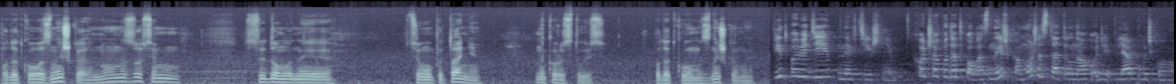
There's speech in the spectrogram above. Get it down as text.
Податкова знижка, ну не зовсім усвідомлений в цьому питанні, не користуюсь податковими знижками. Невтішні. Хоча податкова знижка може стати у нагоді для будь-кого.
